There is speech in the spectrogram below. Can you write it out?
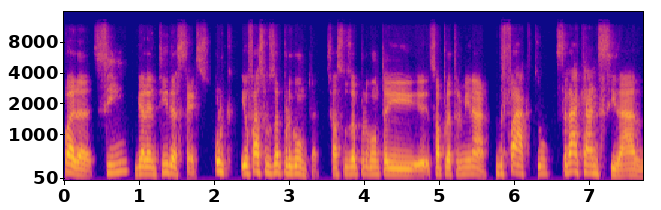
para, sim, garantir acesso. Porque eu faço-vos a pergunta, faço-vos a pergunta e só para terminar, de facto, será que há necessidade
